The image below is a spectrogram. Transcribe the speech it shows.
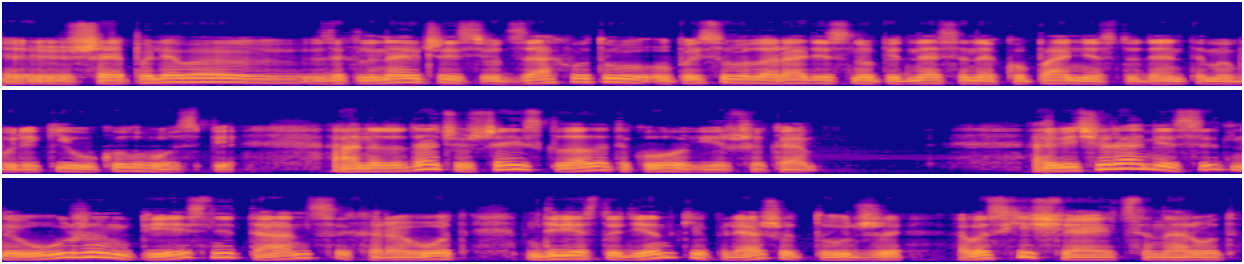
е, Шепелєва, заклинаючись від захвату, описувала радісно піднесене купання студентами буряків у колгоспі, а на додачу ще й склала такого віршика. А вечерами сытный ужин, песни, танцы, хоровод. Две студентки пляшут тут же, восхищается народ.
